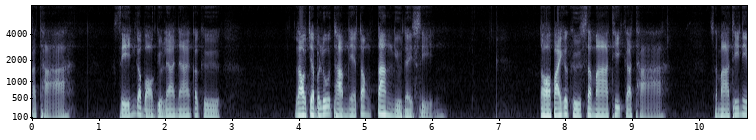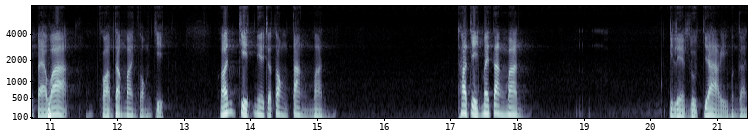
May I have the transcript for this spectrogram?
กถา ศีลก็บอกอยู่แล้วนะก็คือ เราจะบรรลุธรรมเนี่ยต้องตั้งอยู่ในศีล ต่อไปก็คือสมาธิกถา สมาธินี่แปลว่า ความตั้งมั่นของจิต เพราะฉะนั้นจิตเนี่ยจะต้องตั้งมั่น ถ้าจิตไม่ตั้งมั่น กิเลสหลุดยากอีกเหมือนกัน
